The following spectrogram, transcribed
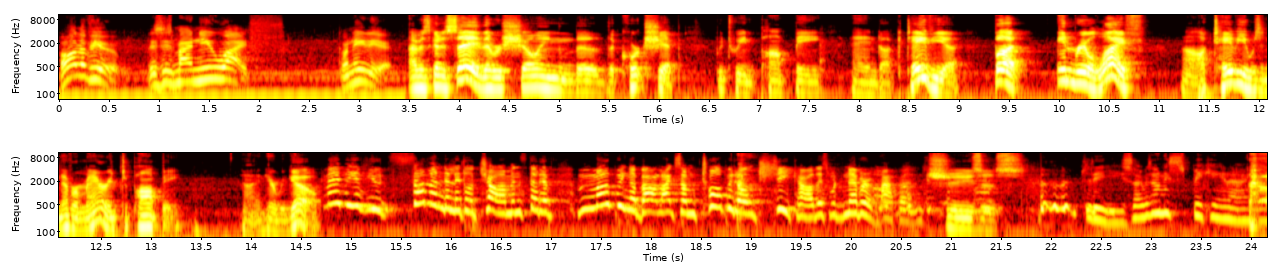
All of you, this is my new wife, Cornelia. I was gonna say they were showing the the courtship between Pompey and Octavia, but in real life, uh, Octavia was never married to Pompey. Uh, and here we go. Maybe if you'd summoned a little charm instead of moping about like some torpid old she-cow, this would never have happened. Jesus, Please, I was only speaking in anger.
